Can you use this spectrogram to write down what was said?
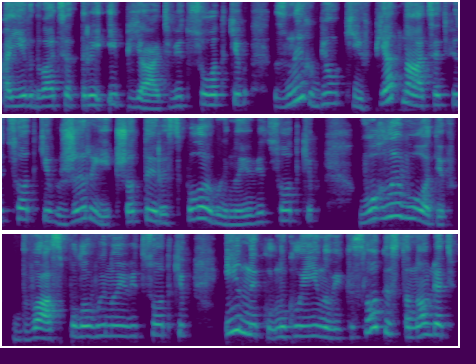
а їх 23,5%, з них білків 15%, жири 4,5%, вуглеводів 2,5% і нуклеїнові кислоти становлять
